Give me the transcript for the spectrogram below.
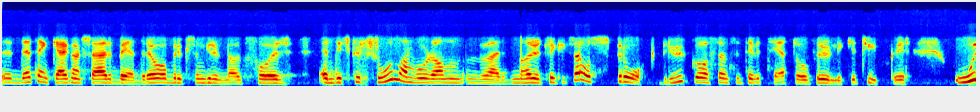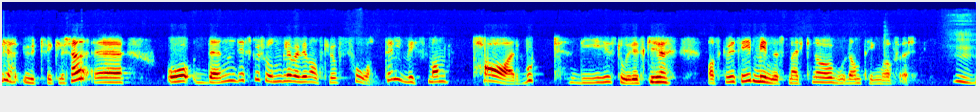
Eh, det tenker jeg kanskje er bedre å bruke som grunnlag for en diskusjon om hvordan verden har utviklet seg, og språkbruk og sensitivitet overfor ulike typer ord utvikler seg. Eh, og den diskusjonen blir veldig vanskelig å få til hvis man tar bort de historiske hva skal vi si, minnesmerkene og hvordan ting var før. Hmm.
